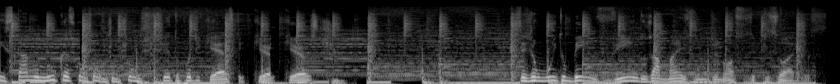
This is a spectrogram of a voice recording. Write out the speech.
está no Lucas Concheto Podcast. Cast. Sejam muito bem-vindos a mais um de nossos episódios.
